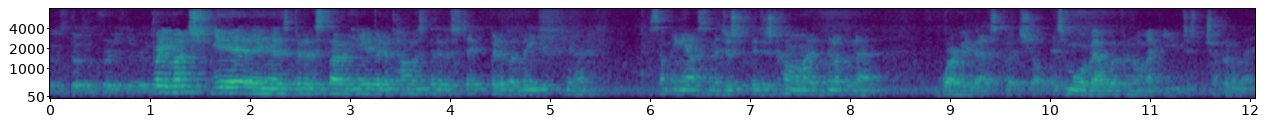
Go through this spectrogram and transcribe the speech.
It's different for anything. really. Pretty much, yeah. You know, there's a bit of a stone here, a bit of pumice, a bit of a stick, a bit of a leaf. You know, something else, and they're just they're just kind of they're not going to worry about a split shot. It's more about whether or not maybe you just chuck it on their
